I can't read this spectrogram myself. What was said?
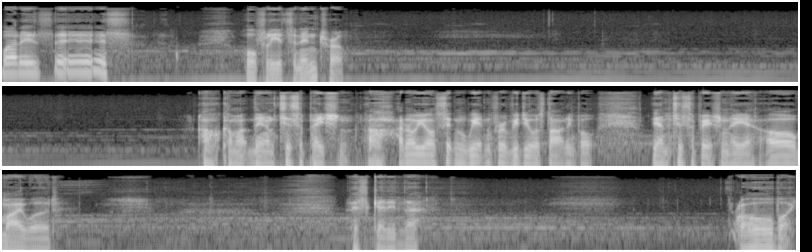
What is this? Hopefully it's an intro. Oh, come on, the anticipation. Oh, I know you're sitting waiting for a video starting, but the anticipation here, oh my word. Let's get in there. Oh boy.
